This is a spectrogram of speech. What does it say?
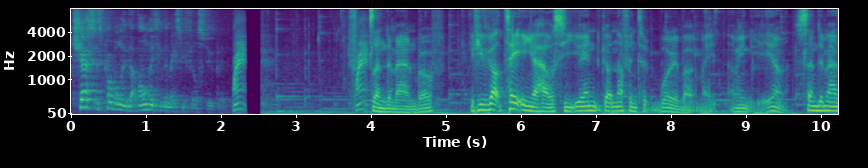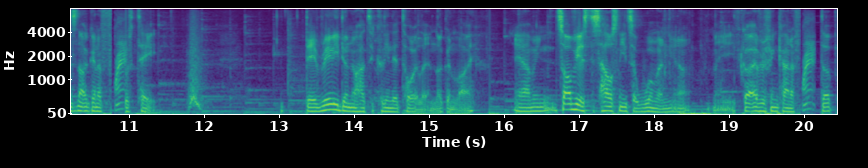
chess is probably the only thing that makes me feel stupid. Slender man, bro. If you've got Tate in your house, you, you ain't got nothing to worry about, mate. I mean, you know, Slender man's not gonna f with Tate. They really don't know how to clean their toilet, I'm not gonna lie. Yeah, I mean, it's obvious this house needs a woman, you know. You've got everything kind of f***ed up.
